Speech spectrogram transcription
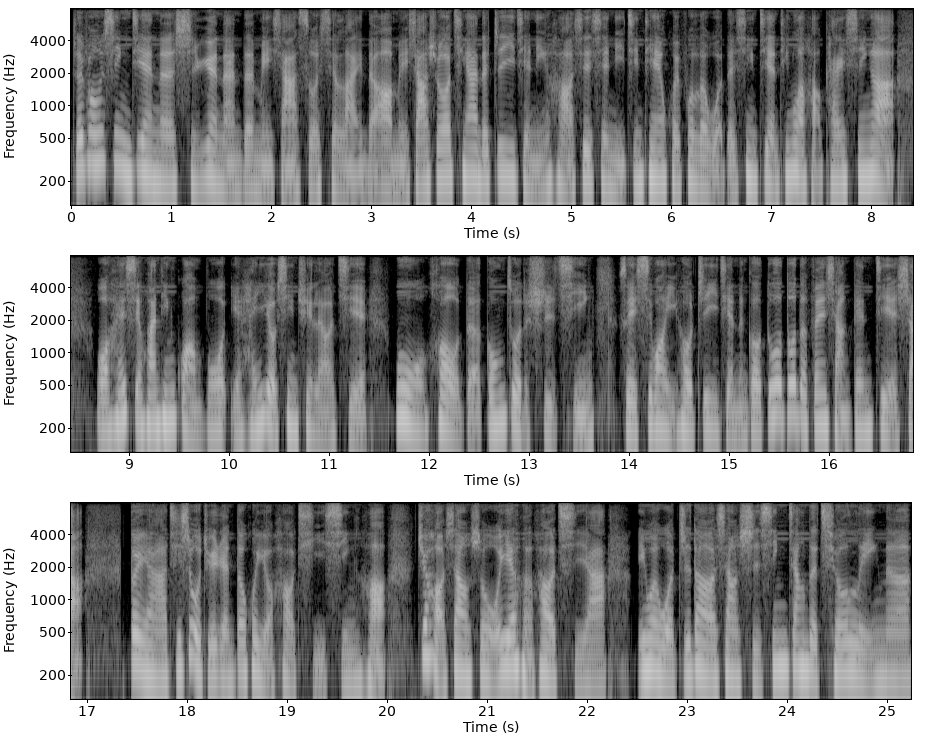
这封信件呢是越南的美霞所写来的啊。美霞说：“亲爱的志毅姐，您好，谢谢你今天回复了我的信件，听了好开心啊。我很喜欢听广播，也很有兴趣了解幕后的工作的事情，所以希望以后志毅姐能够多多的分享跟介绍。”对呀，其实我觉得人都会有好奇心哈，就好像说我也很好奇啊，因为我知道像是新疆的丘陵呢，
